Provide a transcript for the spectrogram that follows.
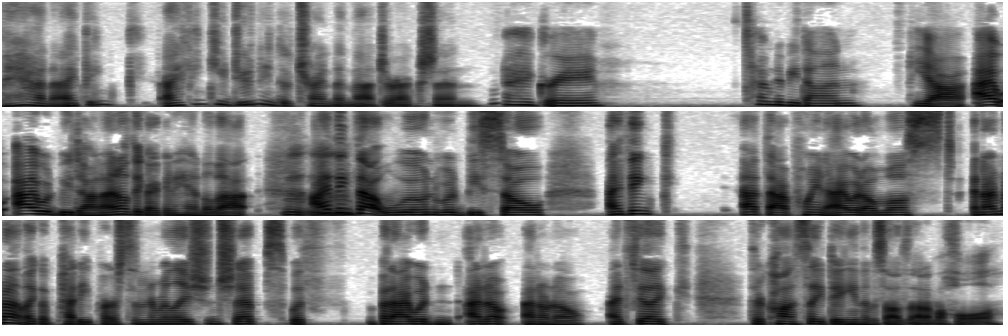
Man, I think I think you do need to trend in that direction. I agree. Time to be done. Yeah, I I would be done. I don't think I could handle that. I think that wound would be so. I think at that point I would almost, and I'm not like a petty person in relationships with, but I would. I don't. I don't know. I'd feel like they're constantly digging themselves out of a hole.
